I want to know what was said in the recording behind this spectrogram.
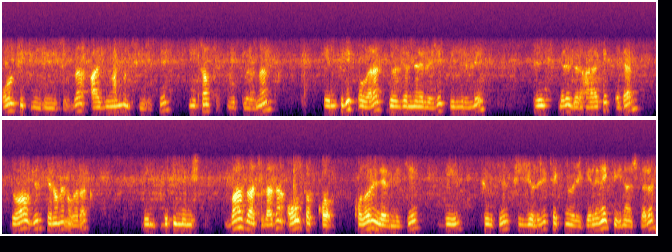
18. yüzyılda aydınlanma düşüncesi insan topluluklarının gözlemlenebilecek belirli prensiplere göre hareket eden doğal bir fenomen olarak be- betimlemiştir. Bazı açılardan Avrupa ko- kolonilerindeki dil, kültür, fizyoloji, teknoloji, gelenek ve inançların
